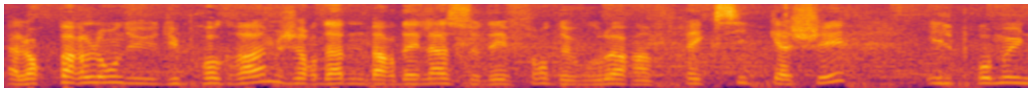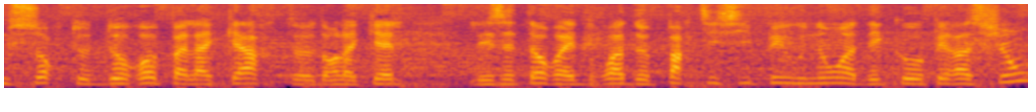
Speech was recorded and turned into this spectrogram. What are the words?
Alors parlons du, du, programme. Jordan Bardella se défend de vouloir un Frexit caché. Il promeut une sorte d'Europe à la carte dans laquelle les États auraient le droit de participer ou non à des coopérations.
